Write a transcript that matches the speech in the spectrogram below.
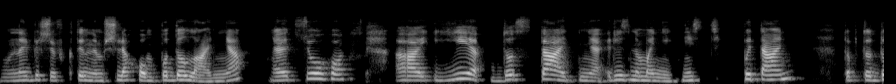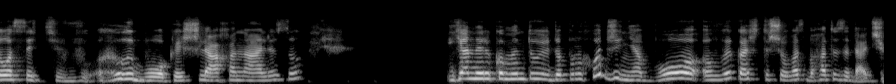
найбільш ефективним шляхом подолання е, цього є достатня різноманітність питань, тобто досить глибокий шлях аналізу. Я не рекомендую до проходження, бо ви кажете, що у вас багато задач.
